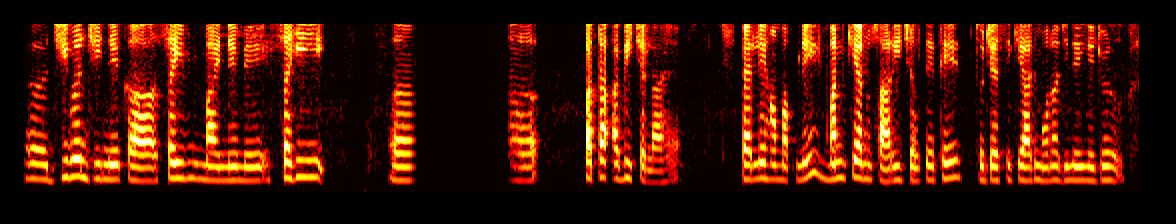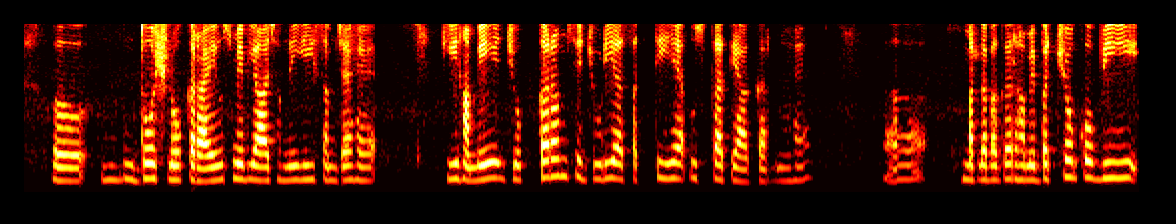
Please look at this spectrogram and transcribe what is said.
जीवन जीने का सही मायने में सही पता अभी चला है। पहले हम अपने मन के अनुसार ही चलते थे तो जैसे कि आज मोना जी ने ये जो दो श्लोक कराए उसमें भी आज हमने यही समझा है कि हमें जो कर्म से जुड़ी आसक्ति है उसका त्याग करना है। आ, मतलब अगर हमें बच्चों को भी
